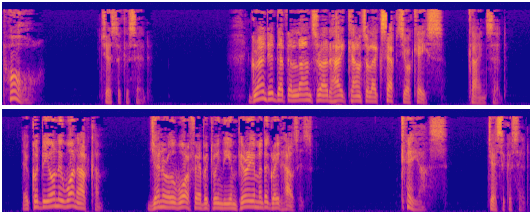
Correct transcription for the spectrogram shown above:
Paul, Jessica said. Granted that the Landsraad High Council accepts your case, Kynes said. There could be only one outcome. General warfare between the Imperium and the Great Houses. Chaos, Jessica said.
